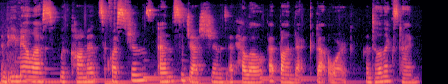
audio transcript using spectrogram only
and email us with comments, questions, and suggestions at hello at bondec.org. Until next time.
